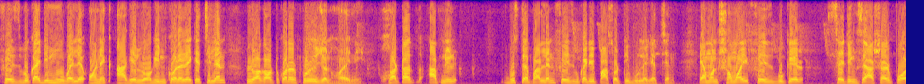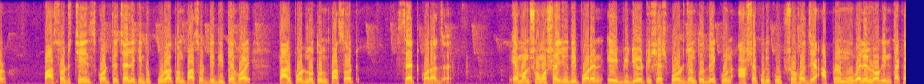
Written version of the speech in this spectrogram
ফেসবুক আইডি মোবাইলে অনেক আগে লগ ইন করে রেখেছিলেন। লগ আউট করার প্রয়োজন হয়নি। হঠাৎ আপনি বুঝতে পারলেন ফেসবুক আইডির পাসওয়ার্ডটি ভুলে গেছেন। এমন সময় ফেসবুকের সেটিংসে আসার পর পাসওয়ার্ড চেঞ্জ করতে চাইলে কিন্তু পুরাতন পাসওয়ার্ডটি দিতে হয়। তারপর নতুন পাসওয়ার্ড সেট করা যায়। এমন সমস্যায় যদি পড়েন, এই ভিডিওটি শেষ পর্যন্ত দেখুন। আশা করি খুব সহজে আপনার মোবাইলে লগ ইন থাকা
